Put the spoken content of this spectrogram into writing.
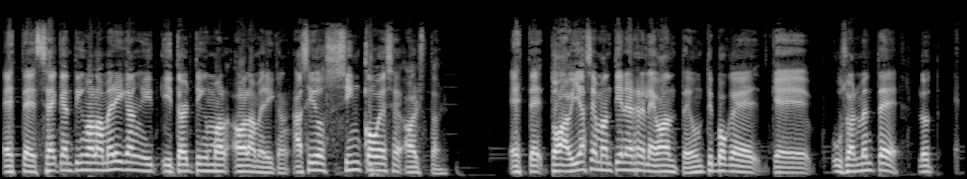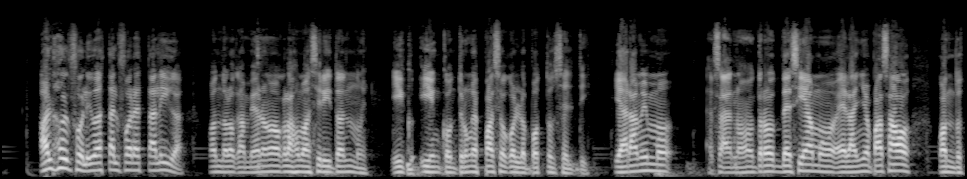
Este, second team All American y, y third team All American. Ha sido cinco veces All Star. Este, todavía se mantiene relevante. Es un tipo que, que usualmente. Lo, Al Horford iba a estar fuera de esta liga cuando lo cambiaron a Oklahoma City Thunder y, y encontró un espacio con los Boston Celtics. Y ahora mismo, o sea, nosotros decíamos el año pasado, cuando,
